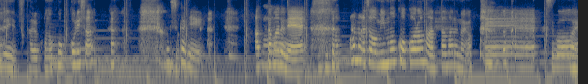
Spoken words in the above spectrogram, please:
船に浸かるこのほっこりさ。確かに。あったまるね。あったまそう身も心もあったまるのよ。えー、すごい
